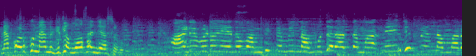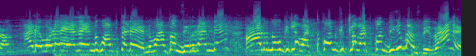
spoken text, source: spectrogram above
నా కొడుకు నన్ను ఇట్లా మోసం చేస్తుడు. ఆడెవడో ఏదో పంపితే మీరు నమ్ముతారా అత్తమ్మా? నేను చెప్పేది నమ్మరా? ఆడెవడో ఏదో ఎందుకు పంపుతాడే? నువ్వు అంత తిరగంటే ఆడు నువ్వు ఇట్లా పట్టుకొని ఇట్లా పట్టుకొని దిగి పంపి రానే?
